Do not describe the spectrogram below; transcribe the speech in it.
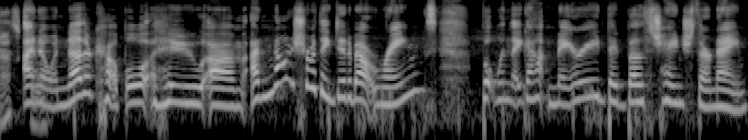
that's I know another couple who um, I'm not sure what they did about rings, but when they got married, they both changed their name.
